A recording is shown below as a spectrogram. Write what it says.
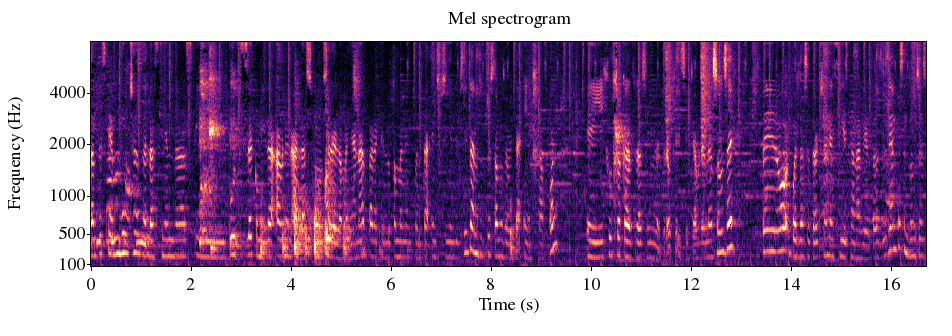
Importante es que muchas de las tiendas y booths de comida abren a las 11 de la mañana para que lo tomen en cuenta en su siguiente visita. Nosotros estamos ahorita en Japón eh, y justo acá atrás hay un letrero que dice que abre a las 11, pero pues las atracciones sí están abiertas desde antes, entonces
